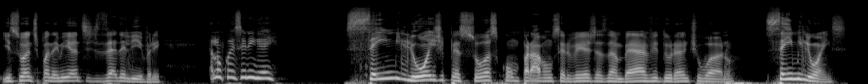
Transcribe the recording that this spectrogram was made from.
Isso antes de pandemia, antes de Zé Delivery. Ela não conhecia ninguém. 100 milhões de pessoas compravam cervejas da Ambev durante o ano. 100 milhões.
